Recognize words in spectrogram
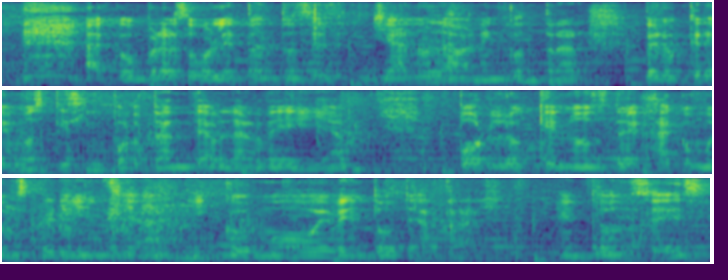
a comprar su boleto, entonces ya no la van a encontrar. Pero creemos que es importante hablar de ella por lo que nos deja como experiencia y como evento teatral. Entonces,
